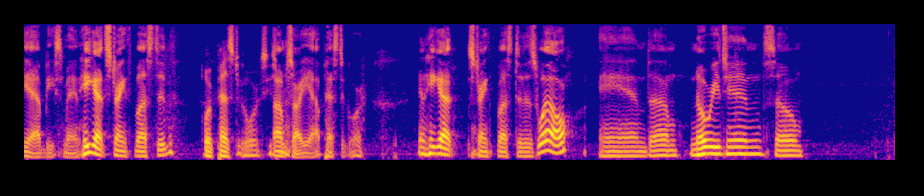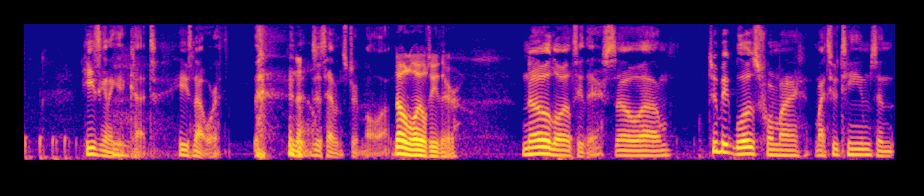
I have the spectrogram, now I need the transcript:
Yeah, beast man. He got strength busted. Or Pestigor, excuse me. I'm me. sorry, yeah, Pestigor, and he got strength busted as well, and um, no regen, so he's going to get cut. He's not worth No. just having strip ball on. No loyalty there. No loyalty there. So um, two big blows for my my two teams, and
